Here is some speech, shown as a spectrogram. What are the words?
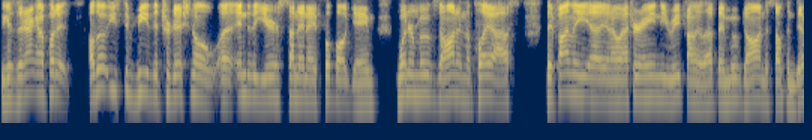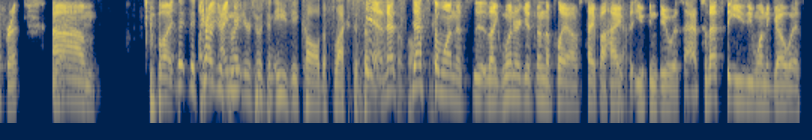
because they're not going to put it. Although it used to be the traditional uh, end of the year Sunday night football game, winter moves on in the playoffs. They finally, uh, you know, after Andy Reid finally left, they moved on to something different. Right. Um, but The, the like, I- Chargers I knew- Raiders was an easy call to flex to Sunday yeah, that's Football. that's the one that's uh, like winner gets in the playoffs type of hype Yeah. that you can do with that. So that's the easy one to go with.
